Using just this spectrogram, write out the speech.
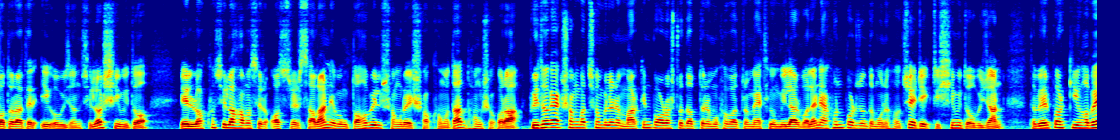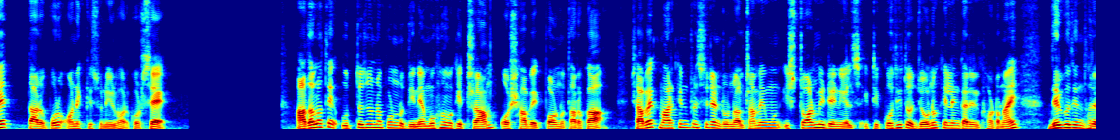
গত রাতের এই অভিযান ছিল সীমিত। এর লক্ষ্য ছিল হামাসের অস্ত্রের চালান এবং তহবিল সংগ্রহের সক্ষমতা ধ্বংস করা। পৃথক এক সংবাদ সম্মেলনে মার্কিন পররাষ্ট্র দপ্তরের মুখপাত্র ম্যাথিউ মিলার বলেন, এখন পর্যন্ত মনে হচ্ছে এটি একটি সীমিত অভিযান। তবে এরপর কি হবে, তার উপর অনেক কিছু নির্ভর করছে। আদালতে উত্তেজনাপূর্ণ দিনে মুখোমুখি ট্রাম্প ও সাবেক পর্ণ তারকা। সাবেক মার্কিন প্রেসিডেন্ট ডোনাল্ড ট্রাম্প এবং স্টর্মি ড্যানিয়েলস একটি কথিত যৌন কেলেঙ্কারির ঘটনায় দীর্ঘদিন ধরে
